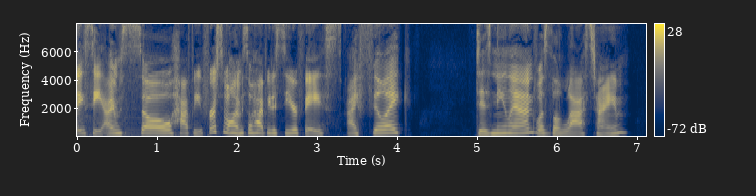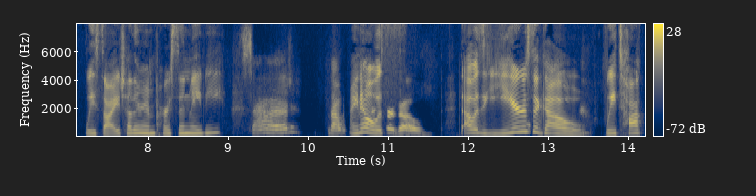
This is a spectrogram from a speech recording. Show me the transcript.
Lacy, I'm so happy. First of all, I'm so happy to see your face. I feel like Disneyland was the last time we saw each other in person, maybe. Sad. That I know it was ago. That was years ago. We talk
